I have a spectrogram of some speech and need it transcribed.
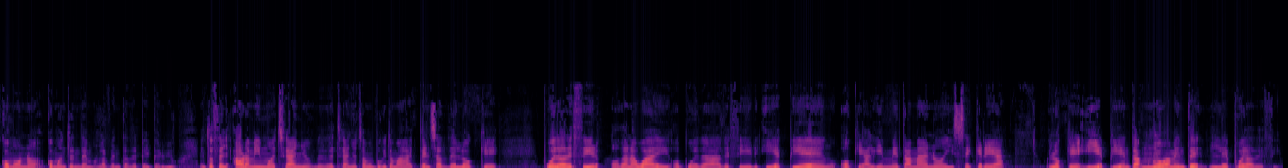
cómo, no, cómo entendemos las ventas de pay-per-view. Entonces, ahora mismo, este año, desde este año, estamos un poquito más a expensas de lo que pueda decir o Dana White, o pueda decir ESPN, o que alguien meta mano y se crea lo que ESPN nuevamente les pueda decir.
